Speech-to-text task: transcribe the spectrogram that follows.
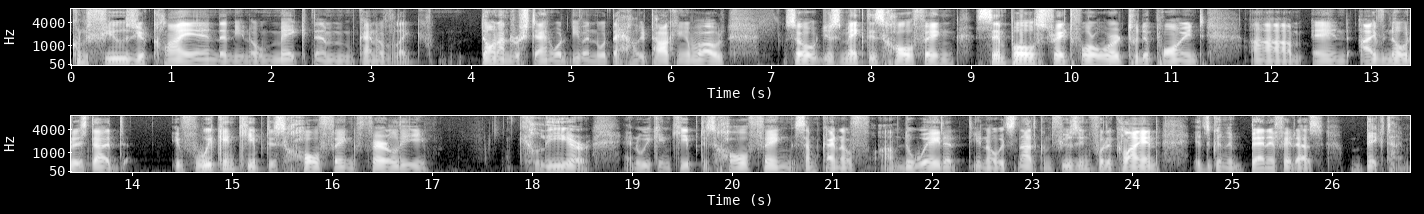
confuse your client and you know make them kind of like don't understand what even what the hell you're talking about. So just make this whole thing simple straightforward to the point. Um, and i've noticed that if we can keep this whole thing fairly clear and we can keep this whole thing some kind of um, the way that you know it's not confusing for the client it's going to benefit us big time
